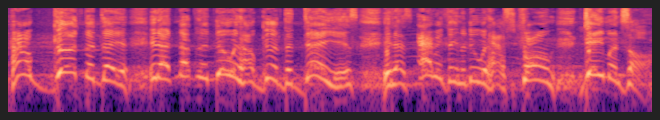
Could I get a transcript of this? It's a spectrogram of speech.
how good the day is. It has nothing to do with how good the day is. It has everything to do with how strong demons are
